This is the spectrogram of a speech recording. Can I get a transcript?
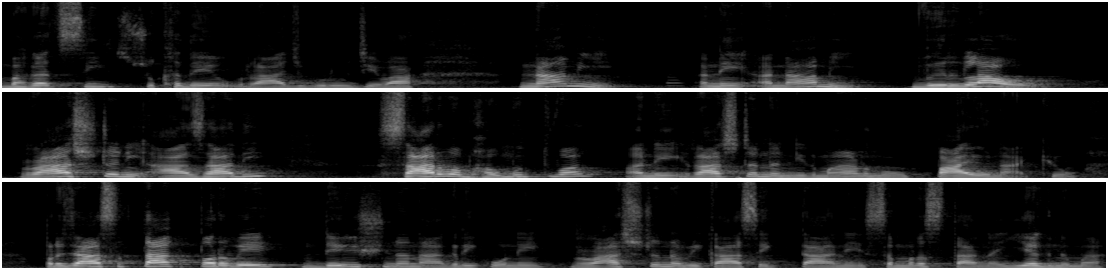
ભગતસિંહ સુખદેવ રાજગુરુ જેવા નામી અને અનામી વિરલાઓ રાષ્ટ્રની આઝાદી સાર્વભૌમત્વ અને રાષ્ટ્રના નિર્માણનો પાયો નાખ્યો. પ્રજાસત્તાક પર્વે દેશના નાગરિકોને રાષ્ટ્રના વિકાસ, એકતા અને સમરસતાના યજ્ઞમાં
